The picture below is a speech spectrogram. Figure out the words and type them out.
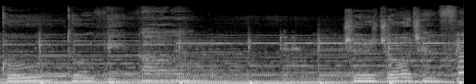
孤独迷。执着前方，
